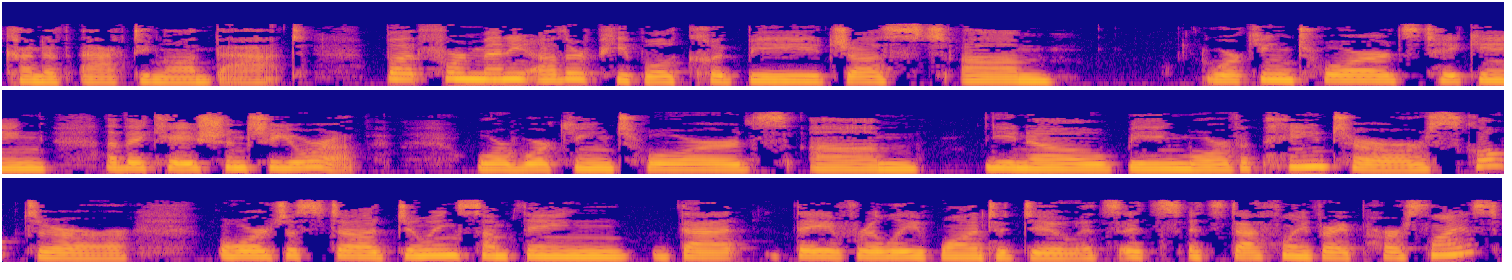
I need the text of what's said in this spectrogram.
kind of acting on that. But for many other people, it could be just um, working towards taking a vacation to Europe or working towards um, you know, being more of a painter or sculptor or just uh, doing something that they've really wanted to do. It's it's it's definitely very personalized.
